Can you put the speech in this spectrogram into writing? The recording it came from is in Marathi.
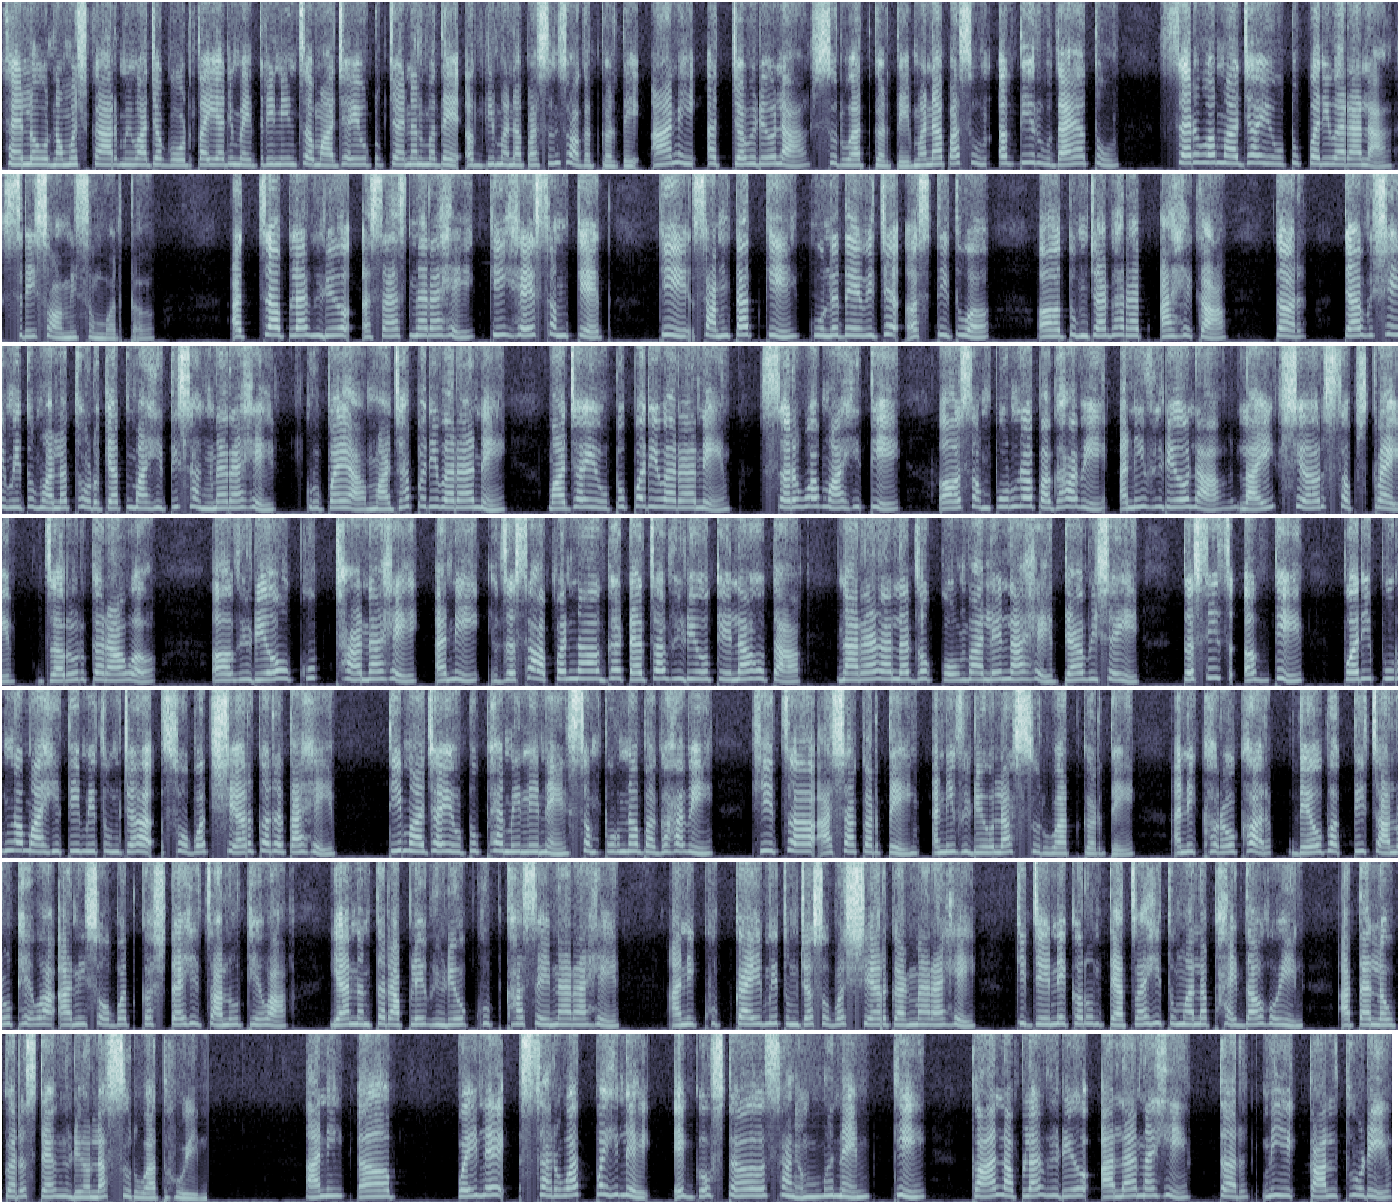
हॅलो नमस्कार. मी माझ्या गोडताई आणि मैत्रिणींचं माझ्या यूट्यूब चॅनलमध्ये अगदी मनापासून स्वागत करते आणि आजच्या व्हिडिओला सुरुवात करते. मनापासून अगदी हृदयातून सर्व माझ्या यूट्यूब परिवाराला श्री स्वामी समर्थ. आजचा आपला व्हिडिओ असा असणार आहे की हे संकेत की सांगतात की कुलदेवीचे अस्तित्व तुमच्या घरात आहे का? तर त्याविषयी मी तुम्हाला थोडक्यात माहिती सांगणार आहे. कृपया माझ्या परिवाराने माझ्या यूट्यूब परिवाराने सर्व माहिती संपूर्ण बघावी आणि व्हिडिओला लाईक शेअर सबस्क्राईब जरूर करावं. व्हिडिओ खूप छान आहे आणि जसं आपण गटाचा व्हिडिओ केला होता नारळाला जो कोंब आलेला आहे त्याविषयी तशीच अगदी परिपूर्ण माहिती मी तुमच्यासोबत शेअर करत आहे. ती माझ्या यूट्यूब फॅमिलीने संपूर्ण बघावी हीच आशा करते आणि व्हिडिओला सुरुवात करते. आणि खरोखर देवभक्ती चालू ठेवा आणि सोबत कष्टही चालू ठेवा. यानंतर आपले व्हिडिओ खूप खास येणार आहे. आणि खूप काही मी तुमच्यासोबत शेअर करणार आहे की जेणेकरून त्याचाही तुम्हाला फायदा होईल. आता लवकरच त्या व्हिडिओला सुरुवात होईल. आणि पहिले सर्वात पहिले एक गोष्ट सांग म्हणेन की काल आपला व्हिडिओ आला नाही तर मी काल थोडी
